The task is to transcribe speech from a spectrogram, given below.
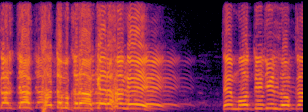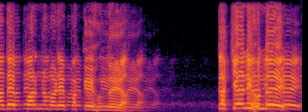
ਕਰਜ਼ਾ ਖਤਮ ਕਰਾ ਕੇ ਰਹਾਂਗੇ। ਤੇ ਮੋਦੀ ਜੀ ਲੋਕਾਂ ਦੇ ਪਰਨ ਬੜੇ ਪੱਕੇ ਹੁੰਦੇ ਆ। ਕੱਚੇ ਨਹੀਂ ਹੁੰਦੇ।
